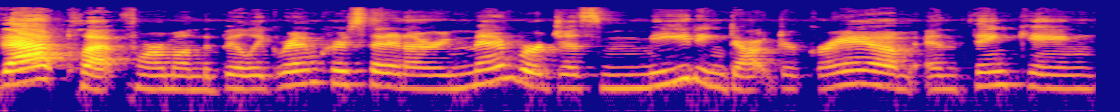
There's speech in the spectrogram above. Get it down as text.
that platform on the Billy Graham Crusade. And I remember just meeting Dr. Graham and thinking,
